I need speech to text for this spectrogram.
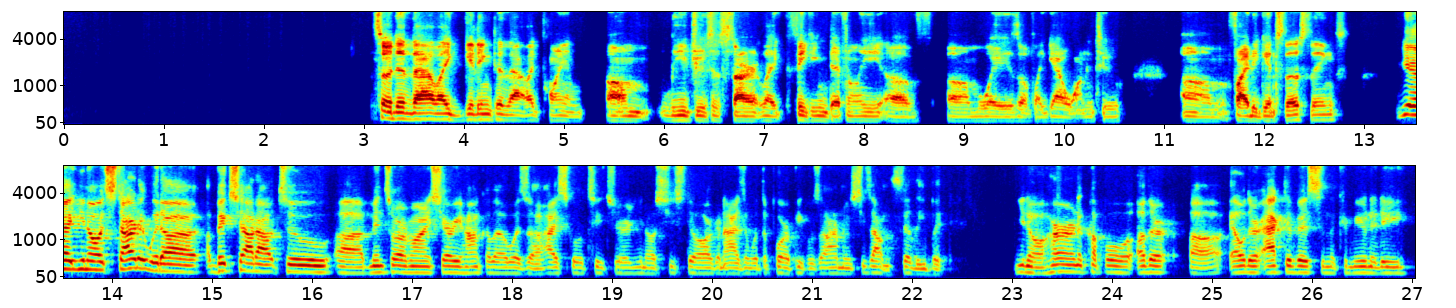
So did that like getting to that like point um lead you to start like thinking differently of um ways of like yeah wanting to um fight against those things? Yeah, you know, it started with uh, a big shout out to uh, mentor of mine, Cheri Honkala, was a high school teacher. You know, she's still organizing with the Poor People's Army. She's out in Philly, but you know, her and a couple other uh, elder activists in the community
